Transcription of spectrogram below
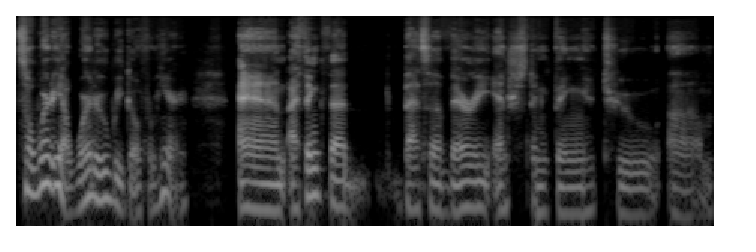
so where yeah, where do we go from here? And I think that that's a very interesting thing to um,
